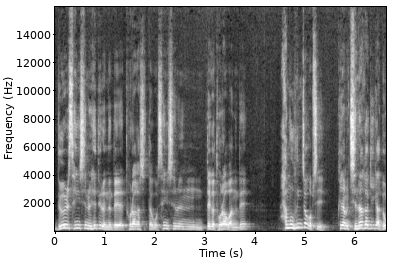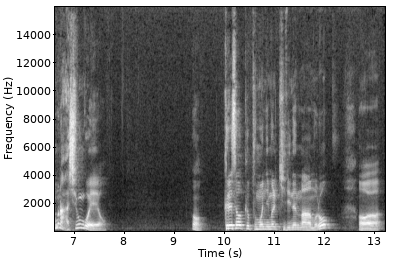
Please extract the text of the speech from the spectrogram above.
늘 생신을 해드렸는데 돌아가셨다고 생신 때가 돌아왔는데 아무 흔적 없이 그냥 지나가기가 너무나 아쉬운 거예요. 어, 그래서 그 부모님을 기리는 마음으로 어,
